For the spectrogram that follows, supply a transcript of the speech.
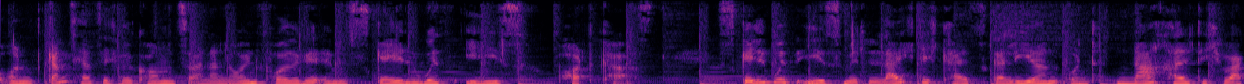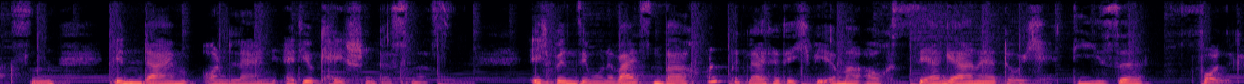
und ganz herzlich willkommen zu einer neuen Folge im Scale with Ease Podcast. Scale with Ease mit Leichtigkeit skalieren und nachhaltig wachsen in deinem Online Education Business. Ich bin Simone Weißenbach und begleite dich wie immer auch sehr gerne durch diese Folge.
